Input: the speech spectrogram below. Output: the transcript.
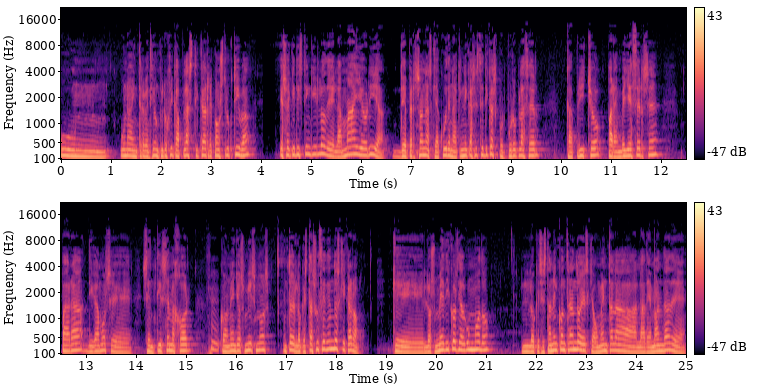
una intervención quirúrgica plástica reconstructiva. Eso hay que distinguirlo de la mayoría de personas que acuden a clínicas estéticas por puro placer, capricho, para embellecerse, para, digamos, eh, sentirse mejor hmm. con ellos mismos. Entonces, lo que está sucediendo es que, claro, que los médicos, de algún modo, lo que se están encontrando es que aumenta la, la demanda de,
